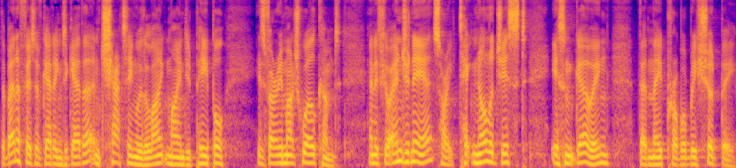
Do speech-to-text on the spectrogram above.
The benefit of getting together and chatting with like minded people is very much welcomed. And if your engineer, sorry, technologist, isn't going, then they probably should be.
